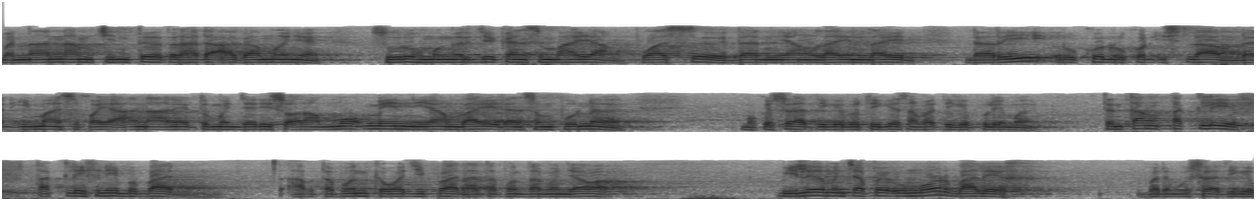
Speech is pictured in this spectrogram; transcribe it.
menanam cinta terhadap agamanya suruh mengerjakan sembahyang, puasa dan yang lain-lain dari rukun-rukun Islam dan iman supaya anak itu menjadi seorang mukmin yang baik dan sempurna. Muka surat 33 sampai 35. Tentang taklif, taklif ni beban ataupun kewajipan ataupun tanggungjawab. Bila mencapai umur balik pada muka surat 36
